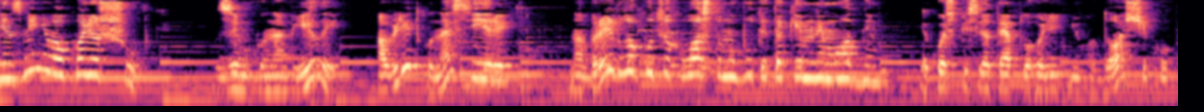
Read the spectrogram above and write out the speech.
він змінював колір шубки. Взимку на білий, а влітку на сірий. Набридло куцохвостому бути таким немодним. Якось після теплого літнього дощику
